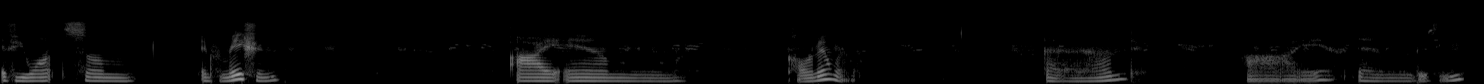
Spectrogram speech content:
if you want some information, I am Colin Aylmer. And I am busy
